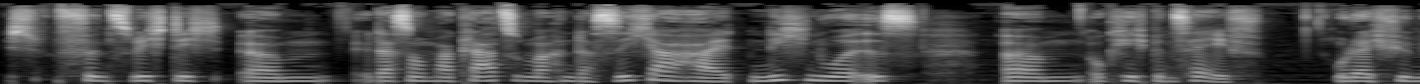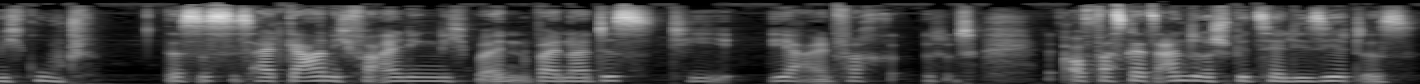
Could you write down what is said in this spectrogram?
ich finde es wichtig, ähm, das nochmal klar zu machen, dass Sicherheit nicht nur ist, ähm, okay, ich bin safe oder ich fühle mich gut. Das ist es halt gar nicht, vor allen Dingen nicht bei, bei einer Dis, die ja einfach auf was ganz anderes spezialisiert ist.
